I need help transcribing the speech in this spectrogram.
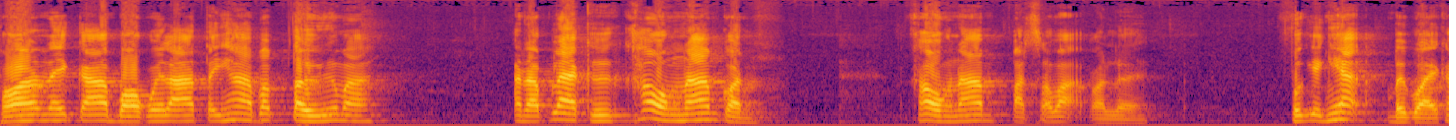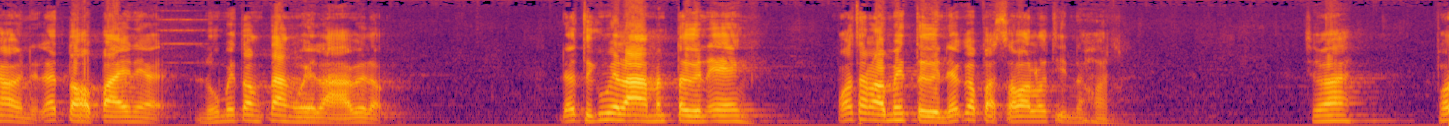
พอในกาบอกเวลาตีห้าปั๊บตื่นขึ้นมา อันดับแรกคือเข้าห้องน้ำก่อน เข้าห้องน้ำปัสสาวะก่อนเลย ฝึกอย่างเงี้ยบ่อยๆเข้าเนี่ยแล้วต่อไปเนี่ย หนูไม่ต้องตั้งเวลาไว้หรอกเดี๋ยวถึงเวลามันตื่นเอง เพราะถ้าเราไม่ตื่นเดี๋ยวก็ปัสสาวะรถที่นอนใช่ไหมพอ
